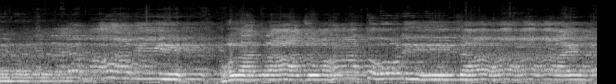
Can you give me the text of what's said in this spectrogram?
નિરંજને મારી ઓલા ત્રાજ વહા તોડી જાય.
